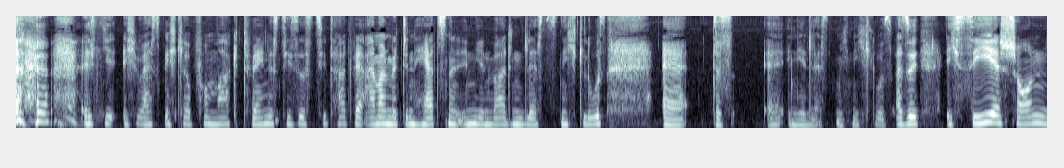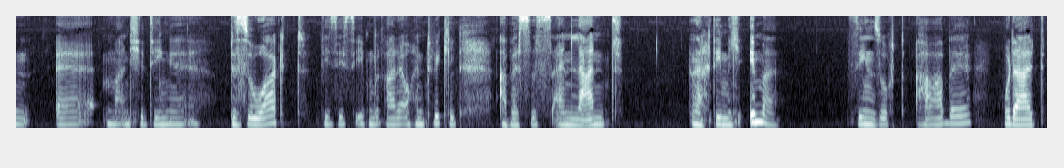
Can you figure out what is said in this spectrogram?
ich, ich weiß, ich glaube, von Mark Twain ist dieses Zitat, wer einmal mit den Herzen in Indien war, den lässt es nicht los. Äh, das äh, Indien lässt mich nicht los. Also ich sehe schon äh, manche Dinge besorgt, wie sie es eben gerade auch entwickelt. Aber es ist ein Land, nach dem ich immer Sehnsucht habe oder halt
